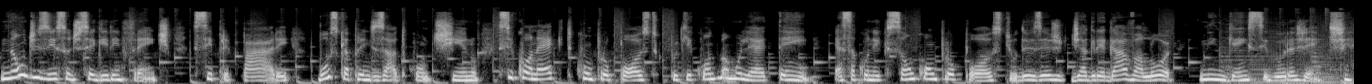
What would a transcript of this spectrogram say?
Não desista de seguir em frente. Se prepare, busque aprendizado contínuo, se conecte com o propósito, porque quando uma mulher tem essa conexão com o propósito o desejo de agregar valor, ninguém segura a gente.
